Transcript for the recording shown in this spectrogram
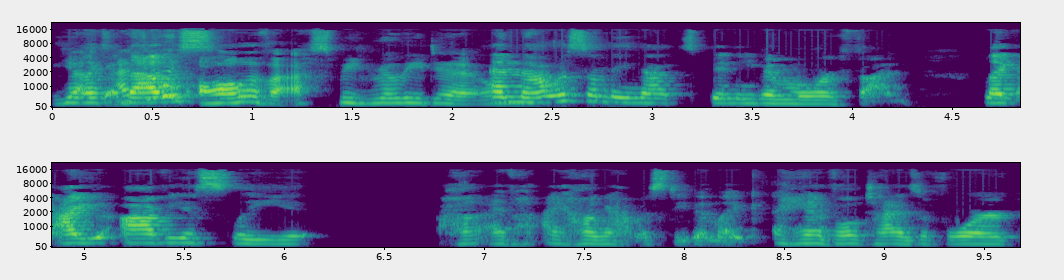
Yeah, Like, I that feel was- like all of us. We really do. And that was something that's been even more fun. Like I obviously, I've, I hung out with Stephen like a handful of times before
